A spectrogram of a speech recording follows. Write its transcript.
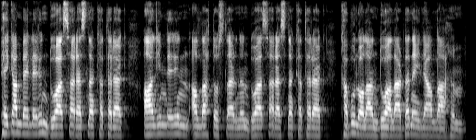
peygamberlerin duası arasına katarak alimlerin Allah dostlarının duası arasına katarak kabul olan dualardan eyle Allah'ım.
